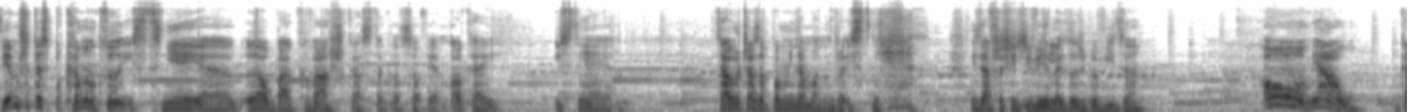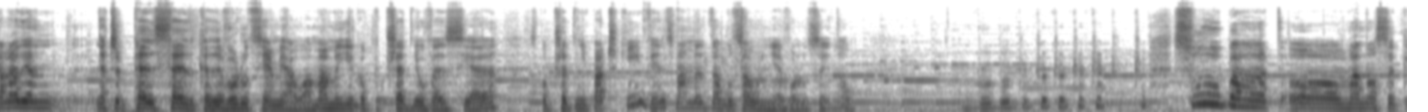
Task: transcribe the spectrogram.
Wiem, że to jest Pokémon, który istnieje. Robak, ważka, z tego co wiem. Okej, istnieje. Cały czas zapominam o nim, że istnieje. I zawsze się dziwię, ile ktoś go widzę. O, miał! Galarian, znaczy Berserker, rewolucja miała. Mamy jego poprzednią wersję z poprzedniej paczki, więc mamy znowu całą linię ewolucyjną. Subat! O, ma nosek.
